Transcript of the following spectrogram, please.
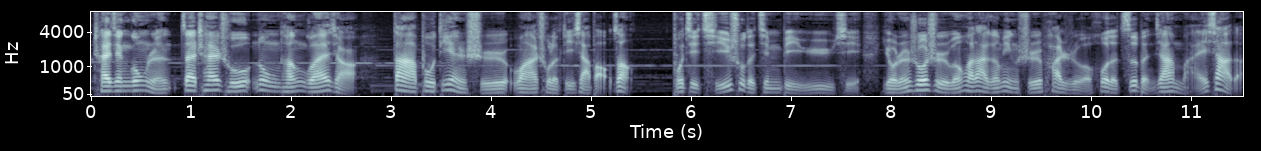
拆迁工人在拆除弄堂拐角大布店时挖出了地下宝藏，不计其数的金币与玉器，有人说是文化大革命时怕惹祸的资本家埋下的。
